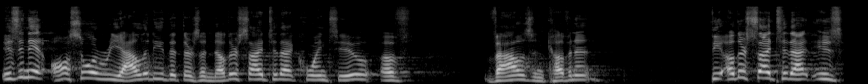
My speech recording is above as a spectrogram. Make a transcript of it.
isn't it also a reality that there's another side to that coin too of vows and covenant? The other side to that is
